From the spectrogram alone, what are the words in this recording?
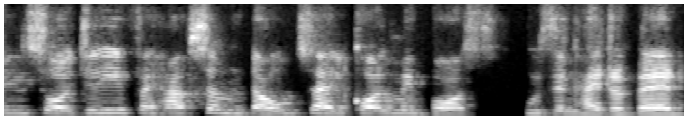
in surgery if i have some doubts i'll call my boss who's in hyderabad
